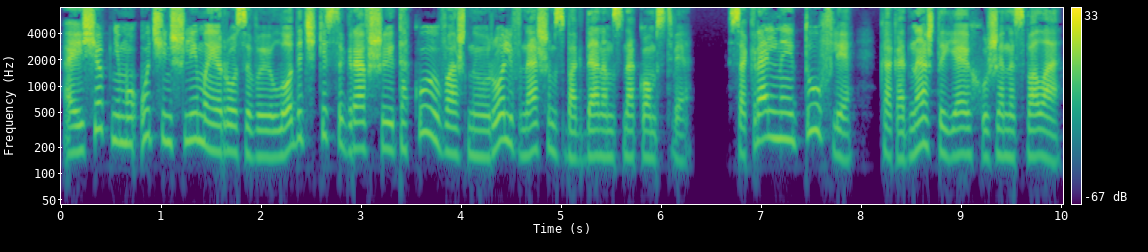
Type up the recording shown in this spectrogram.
А еще к нему очень шли мои розовые лодочки, сыгравшие такую важную роль в нашем с Богданом знакомстве. Сакральные туфли, как однажды я их уже назвала.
